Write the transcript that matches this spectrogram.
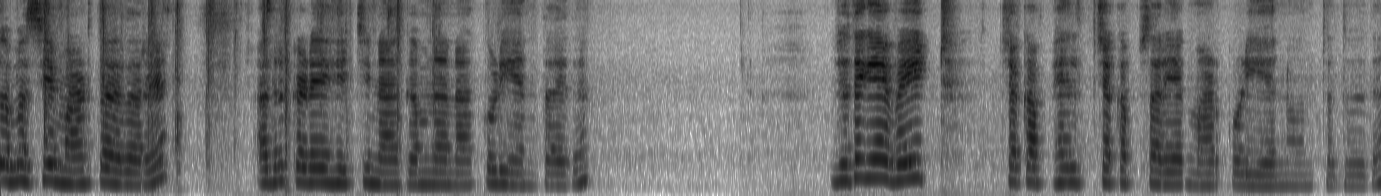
ಸಮಸ್ಯೆ ಮಾಡ್ತಾ ಇದ್ದಾರೆ. ಅದ್ರ ಕಡೆ ಹೆಚ್ಚಿನ ಗಮನನ ಕೊಡಿ ಅಂತ ಇದೆ. ಜೊತೆಗೆ ವೆಯ್ಟ್ ಚೆಕಪ್ ಹೆಲ್ತ್ ಚೆಕಪ್ ಸರಿಯಾಗಿ ಮಾಡ್ಕೊಳ್ಳಿ ಅನ್ನುವಂಥದ್ದು ಇದೆ.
